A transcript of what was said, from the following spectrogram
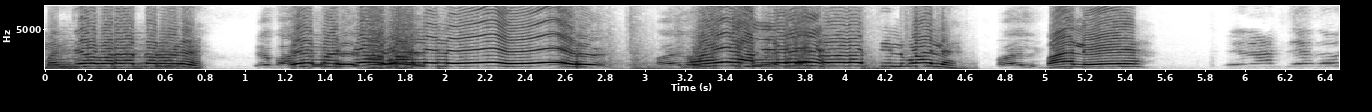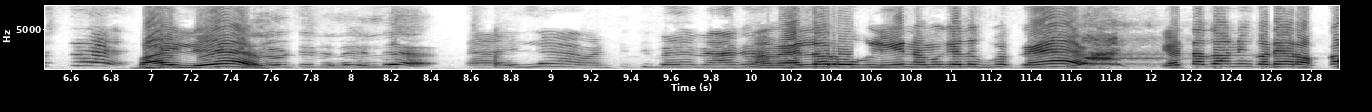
ಮಂಜ ಬರತ್ತ ನೋಡಿ. ಏ, ಮಂಜ ಬಾಲೆ ಬಾಲೆ ಬಾಯ್ಲಿ. ಬಾಲೆ ಬಾಯ್ಲಿ? ಎಲ್ಲಿ ಹೊಂಟಿದಿಲ್ಲ ಇಲ್ಲಿ? ಇಲ್ಲೇ ಹೊಂಟಿದ್ದಿ ಬೆಳೆ ಮ್ಯಾಗ. ನಾವೆಲ್ಲರೂ ಹೋಗ್ಲಿ ನಮಗೆ ಎದಕ್ ಬೇಕ? ಎಟ್ ಅದಾವ ನಿನ್ ಕಡೆ ರೊಕ್ಕ?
